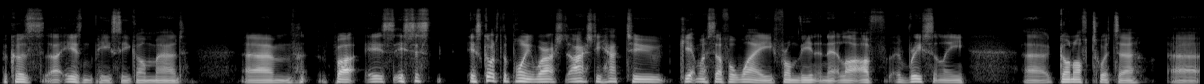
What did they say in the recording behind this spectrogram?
because uh, isn't PC gone mad. Um, but it's it's just it's got to the point where I actually, I actually had to get myself away from the internet. Like I've recently uh, gone off Twitter uh,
